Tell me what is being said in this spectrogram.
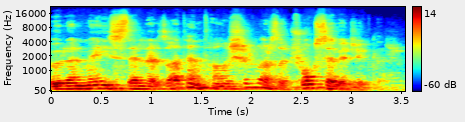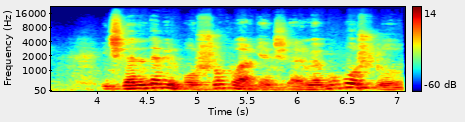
öğrenmeyi isterler. Zaten tanışırlarsa çok sevecekler. İçlerinde bir boşluk var gençlerin ve bu boşluğu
